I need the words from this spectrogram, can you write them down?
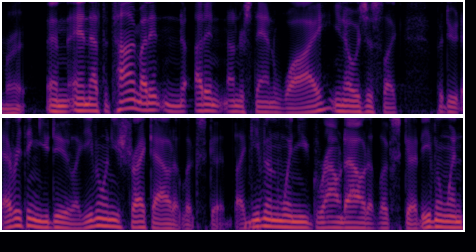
right And and at the time, I didn't kn- I didn't understand why. You know, it was just like, but dude, everything you do, like even when you strike out, it looks good. Like even when you ground out, it looks good. Even when,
